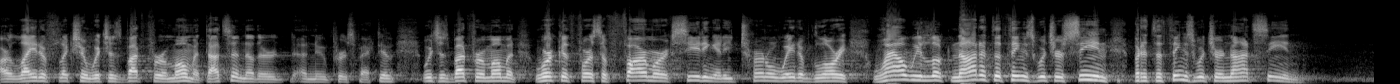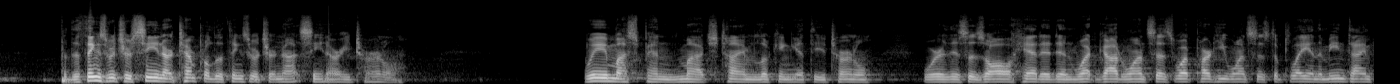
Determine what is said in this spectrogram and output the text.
Our light affliction, which is but for a moment, that's another, a new perspective, which is but for a moment, worketh for us a far more exceeding and eternal weight of glory, while we look not at the things which are seen, but at the things which are not seen. For the things which are seen are temporal, the things which are not seen are eternal. We must spend much time looking at the eternal, where this is all headed and what God wants us, what part He wants us to play in the meantime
